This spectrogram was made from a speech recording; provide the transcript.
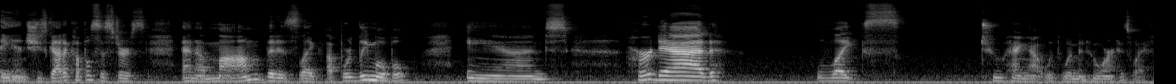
And she's got a couple sisters and a mom that is like upwardly mobile. And her dad likes to hang out with women who aren't his wife,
